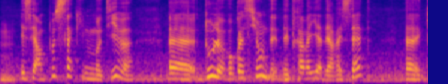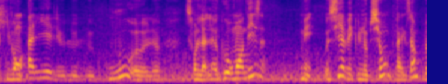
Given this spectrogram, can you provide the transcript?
Hmm. Et c'est un peu ça qui nous motive, euh, d'où la vocation de, travailler à des recettes euh, qui vont allier le, goût, euh, sur la, gourmandise, mais aussi avec une option, par exemple,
